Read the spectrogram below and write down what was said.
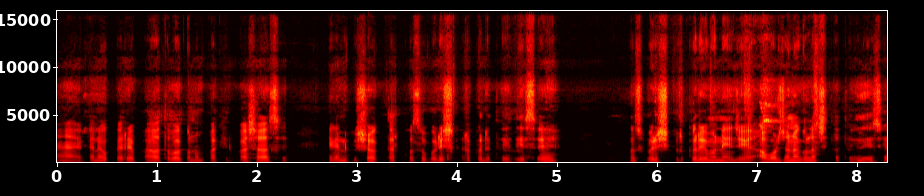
হ্যাঁ এখানে উপরে অথবা কোনো পাখির বাসা আছে। এখানে কৃষক তার কচু পরিষ্কার করে ধুয়ে দিয়েছে। কিছু পরিষ্কার করে মানে যে আবর্জনাগুলো আছে তাতে দিয়েছে।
